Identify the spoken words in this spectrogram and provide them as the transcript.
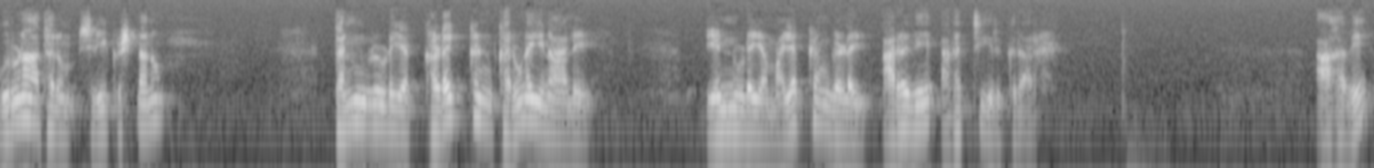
குருநாதரும் ஸ்ரீகிருஷ்ணனும் தங்களுடைய கடைக்கண் கருணையினாலே என்னுடைய மயக்கங்களை அறவே அகற்றி இருக்கிறார்கள் ஆகவே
